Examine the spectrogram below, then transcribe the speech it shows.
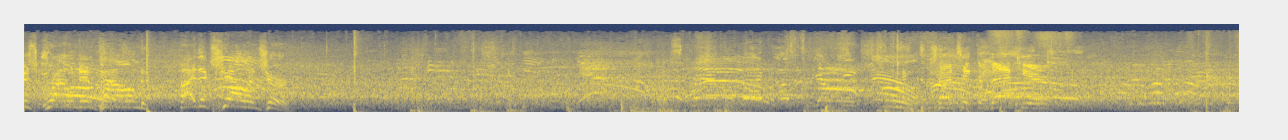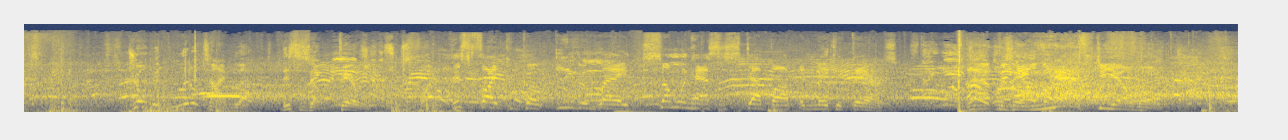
Vicious ground and pound by the challenger. Scramble back up to your feet now. Trying to take the back here. Joe with little time left. This is a very close fight. This fight could go either way. Someone has to step up and make it theirs. That was a nasty elbow.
